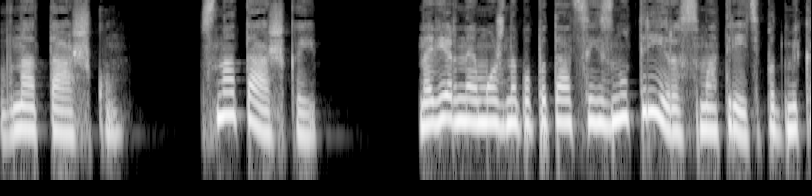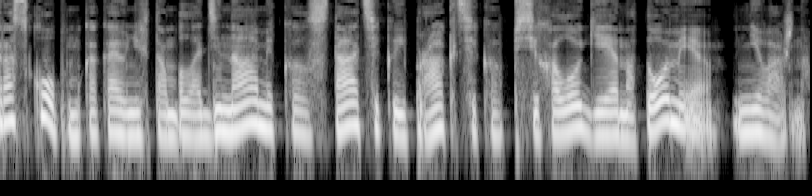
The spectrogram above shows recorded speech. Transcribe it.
В Наташку. С Наташкой. Наверное, можно попытаться изнутри рассмотреть под микроскопом, какая у них там была динамика, статика и практика, психология и анатомия, неважно.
